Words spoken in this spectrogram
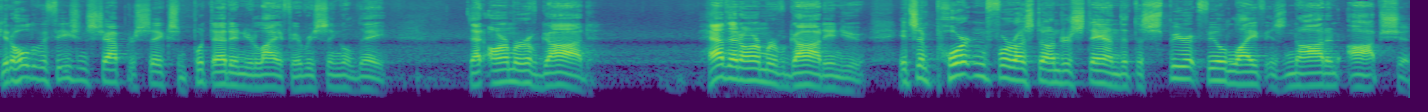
Get a hold of Ephesians chapter 6 and put that in your life every single day. That armor of God. Have that armor of God in you. It's important for us to understand that the spirit filled life is not an option.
